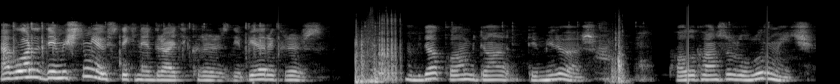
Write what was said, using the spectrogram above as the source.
Ha bu arada demiştim ya üstteki netherite'i kırarız diye. Bir ara kırarız. Bir dakika lan bir daha demir ver. Kalkansız olur mu hiç?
